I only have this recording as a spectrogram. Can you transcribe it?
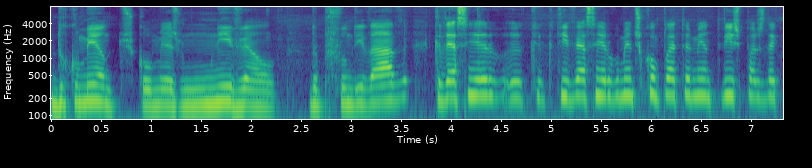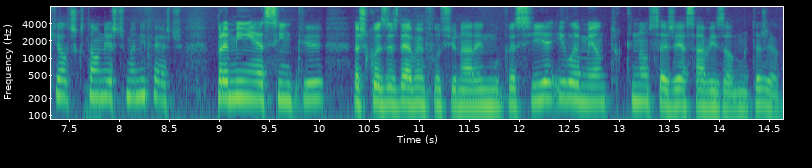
documentos com o mesmo nível de profundidade que, dessem, que, que, tivessem argumentos completamente dispares daqueles que estão nestes manifestos. Para mim é assim que as coisas devem funcionar em democracia e lamento que não seja essa a visão de muita gente.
